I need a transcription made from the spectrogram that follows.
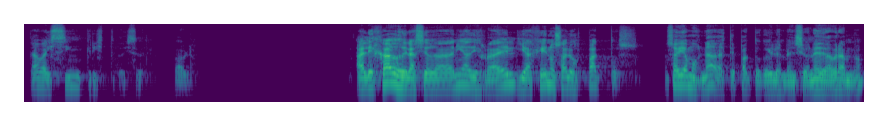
Estabais sin Cristo, dice Pablo. Alejados de la ciudadanía de Israel y ajenos a los pactos. No sabíamos nada de este pacto que hoy les mencioné de Abraham, ¿no?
